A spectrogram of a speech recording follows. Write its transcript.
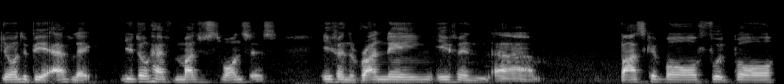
You want to be athlete. You don't have much sponsors. Even running, even um, basketball, football,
